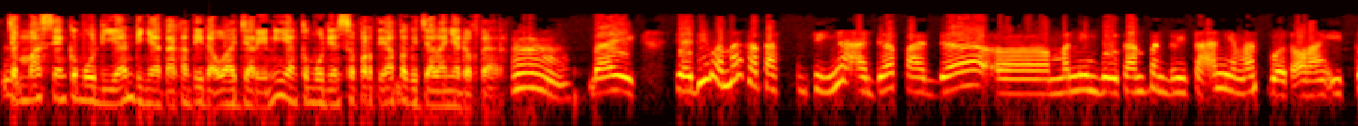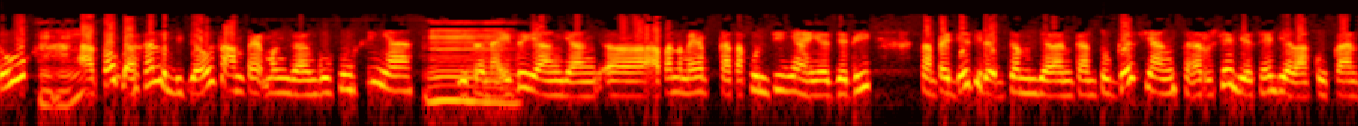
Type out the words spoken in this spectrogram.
cemas yang kemudian dinyatakan tidak wajar ini yang kemudian seperti apa gejalanya dokter? Hmm, baik. Jadi memang kata kuncinya ada pada uh, menimbulkan penderitaan ya mas buat orang itu, hmm. atau bahkan lebih jauh sampai mengganggu fungsinya. Hmm. Gitu. Nah itu yang yang uh, apa namanya kata kuncinya ya. Jadi sampai dia tidak bisa menjalankan tugas yang seharusnya biasanya dia lakukan.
